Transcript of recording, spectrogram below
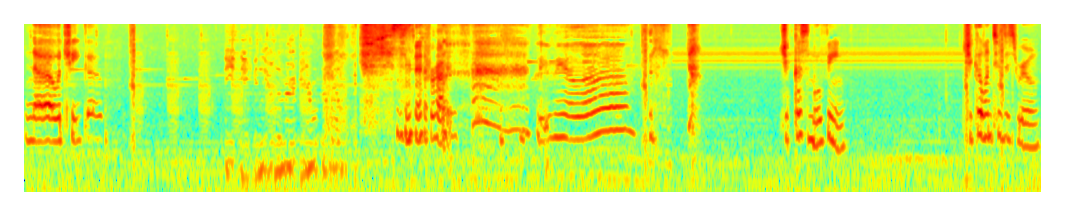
No, Chico. Jesus Christ. Leave me alone. Chica's moving. Chica went to this room.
